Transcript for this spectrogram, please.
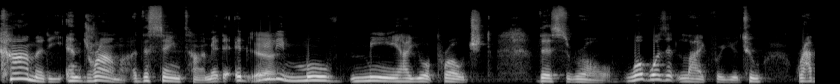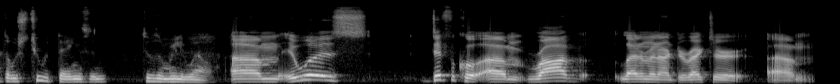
comedy and drama at the same time. It, it Yeah. really moved me how you approached this role. What was it like for you to grab those two things and do them really well? Um, it was difficult. Um, Rob Letterman, our director, um,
